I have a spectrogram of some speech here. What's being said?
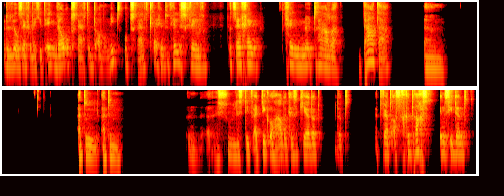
Maar dat wil zeggen dat je het een wel opschrijft en het ander niet opschrijft. Krijg je natuurlijk hele schreven. Dat zijn geen, geen neutrale data. Um, uit een, uit een, een, journalistiek artikel haalde ik eens een keer dat, dat het werd als gedragsincident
